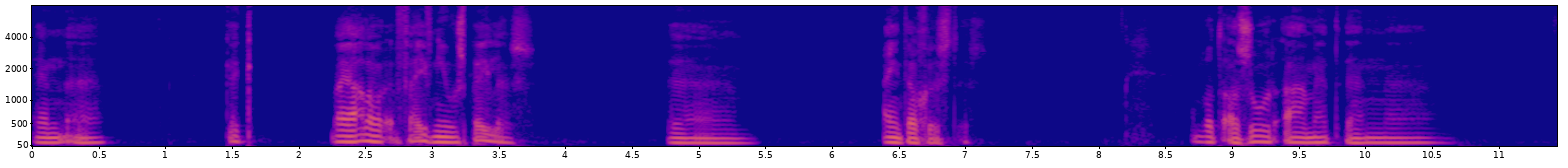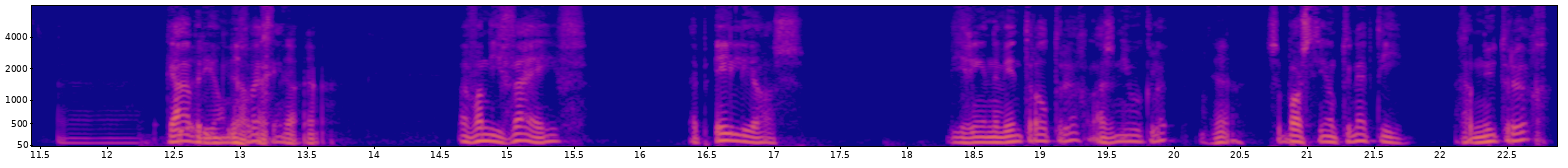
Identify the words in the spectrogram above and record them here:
En eh, kijk, wij halen vijf nieuwe spelers eh, eind augustus. Omdat Azor, Ahmed en eh, eh, Gabriel nog weggingen. Maar van die vijf heb Elias, die ging in de winter al terug naar zijn nieuwe club. ja. Sebastian Tonetti gaat nu terug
